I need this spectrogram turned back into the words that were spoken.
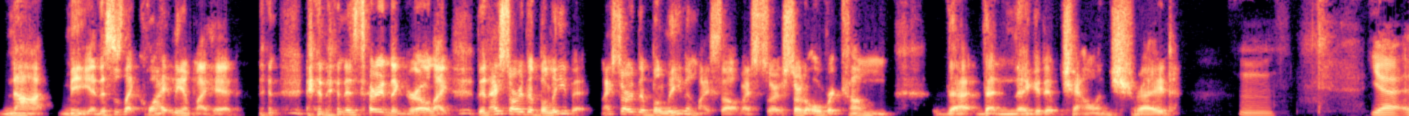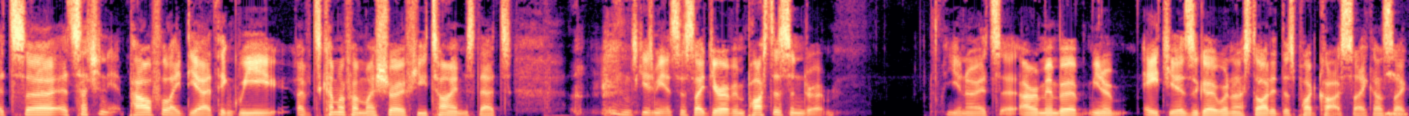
not me? And this was like quietly in my head. and then it started to grow. Like, then I started to believe it. I started to believe in myself. I started, started to overcome that that negative challenge, right? Mm. Yeah, it's uh, it's such a powerful idea. I think we it's come up on my show a few times that excuse me, it's this idea of imposter syndrome. You know, it's uh, I remember you know eight years ago when I started this podcast, like I was like,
